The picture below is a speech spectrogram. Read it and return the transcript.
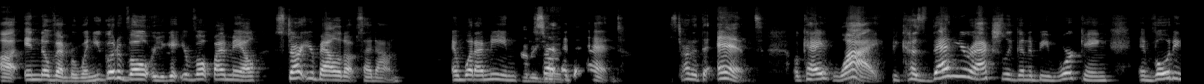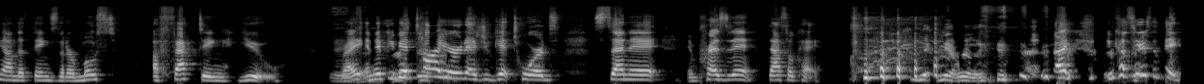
uh, in November. When you go to vote or you get your vote by mail, start your ballot upside down. And what I mean, start good. at the end. Start at the end. Okay. Why? Because then you're actually going to be working and voting on the things that are most affecting you. Right. And if you get tired as you get towards Senate and president, that's okay. yeah, yeah, really. right? Because here's the thing:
